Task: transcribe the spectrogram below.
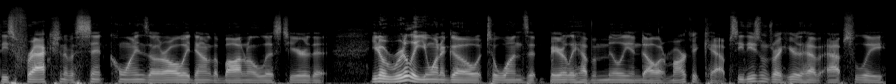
these fraction of a cent coins that are all the way down to the bottom of the list here that you know really you want to go to ones that barely have a million dollar market cap see these ones right here that have absolutely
